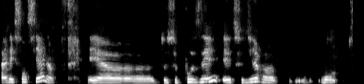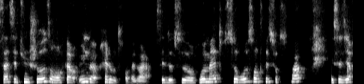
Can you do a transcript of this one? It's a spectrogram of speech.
à l'essentiel et de se poser et de se dire bon ça c'est une chose, on va en faire une après l'autre. En fait, voilà, c'est de se remettre, se recentrer sur soi et se dire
